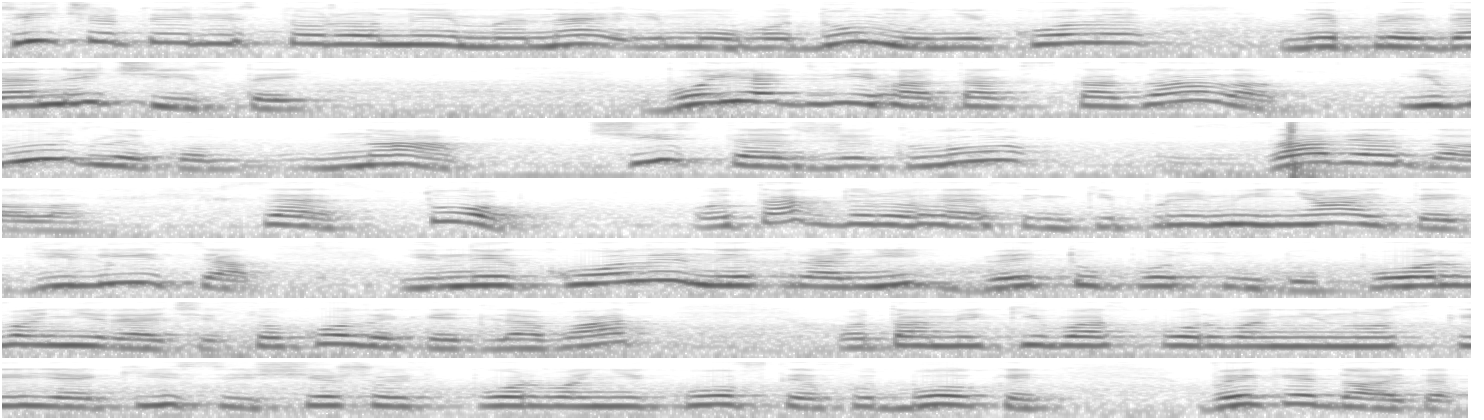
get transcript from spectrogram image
Всі чотири сторони мене і мого дому ніколи не прийде нечистий. Бо ядвіга так сказала і вузликом на чисте житло зав'язала. Все, стоп. Отак, дорогесенькі, приміняйте, діліться і ніколи не храніть биту посуду, порвані речі. Соколики для вас. Отам, які у вас порвані носки, якісь ще щось порвані кофти, футболки, викидайте.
